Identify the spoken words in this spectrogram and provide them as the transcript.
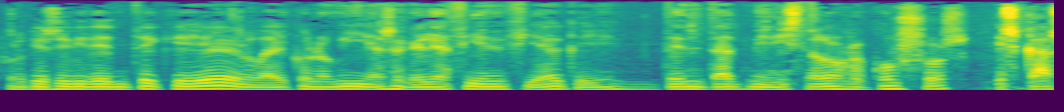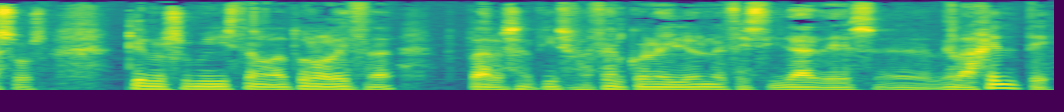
porque es evidente que la economía es aquella ciencia que intenta administrar los recursos escasos que nos suministra la naturaleza para satisfacer con ello necesidades eh, de la gente.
